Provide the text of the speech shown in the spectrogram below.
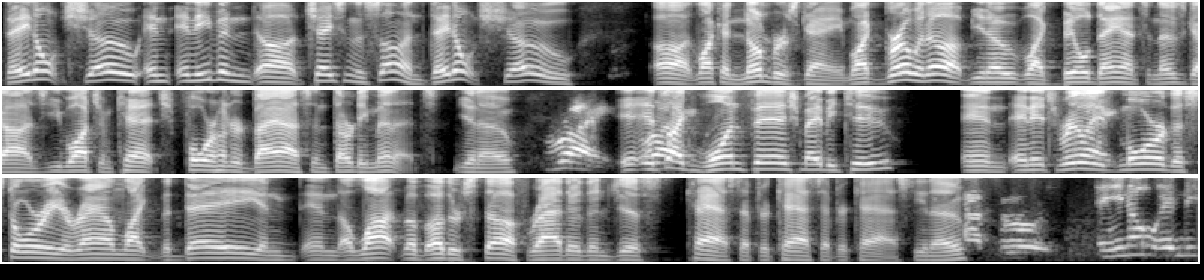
they don't show, and and even uh, Chasing the Sun, they don't show uh, like a numbers game. Like growing up, you know, like Bill Dance and those guys, you watch them catch 400 bass in 30 minutes. You know, Right. It- it's right. like one fish, maybe two, and and it's really Right. more the story around like the day and and a lot of other stuff rather than just cast after cast after cast. You know, Absolutely. And you know, in the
